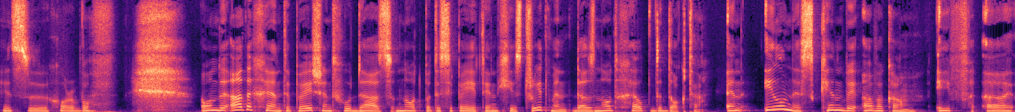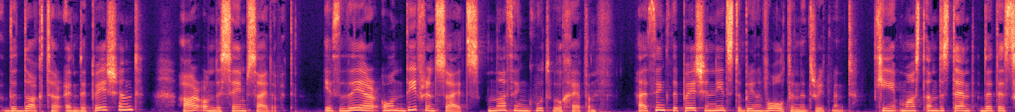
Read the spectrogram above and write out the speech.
It's uh, horrible. On the other hand, a patient who does not participate in his treatment does not help the doctor. An illness can be overcome if uh, the doctor and the patient are on the same side of it. If they are on different sides, nothing good will happen. I think the patient needs to be involved in the treatment. He must understand that is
